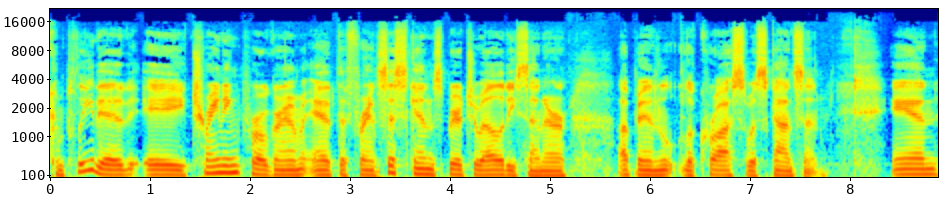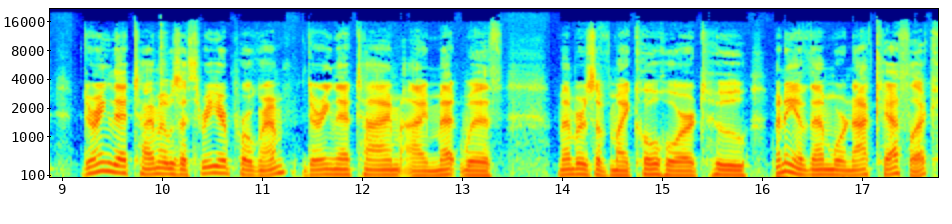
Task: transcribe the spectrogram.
completed a training program at the Franciscan Spirituality Center up in La Crosse, Wisconsin. And during that time, it was a three year program. During that time, I met with members of my cohort who many of them were not Catholic.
